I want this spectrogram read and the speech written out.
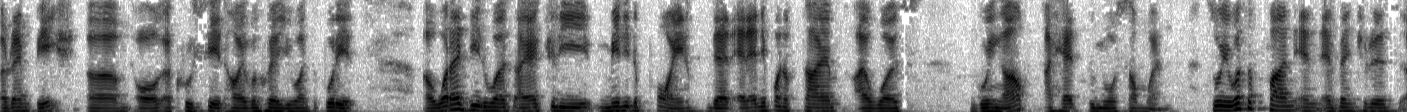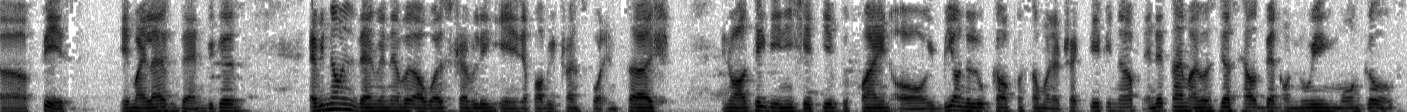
a rampage um, or a crusade, however where you want to put it. Uh, what I did was I actually made it a point that at any point of time I was going out, I had to know someone. So it was a fun and adventurous uh, phase in my life then because every now and then, whenever I was traveling in a public transport and such, you know, I'll take the initiative to find or be on the lookout for someone attractive enough. And that time I was just hell bent on knowing more girls.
